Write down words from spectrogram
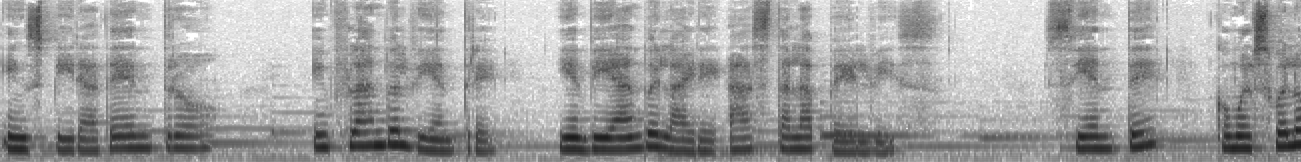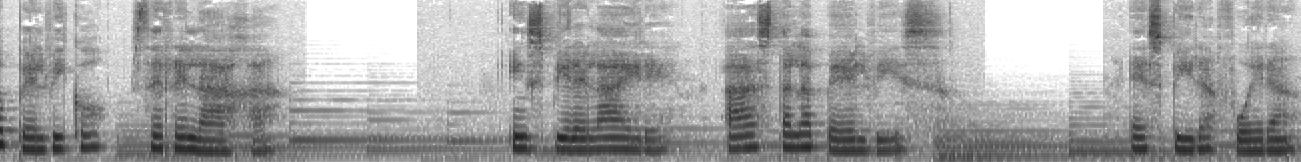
Inspira adentro, inflando el vientre y enviando el aire hasta la pelvis. Siente como el suelo pélvico se relaja. Inspira el aire hasta la pelvis. Expira fuera.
